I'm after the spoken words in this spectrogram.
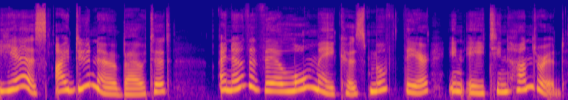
Yes, I do know about it. I know that their lawmakers moved there in 1800.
